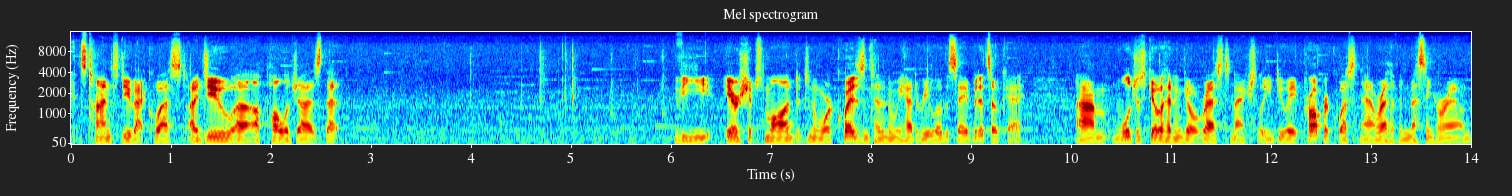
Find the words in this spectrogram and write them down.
it's time to do that quest. I do uh, apologize that the airships mod didn't work quite as intended and we had to reload the save, but it's okay. Um, we'll just go ahead and go rest and actually do a proper quest now rather than messing around.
